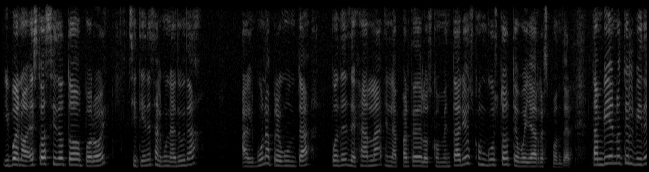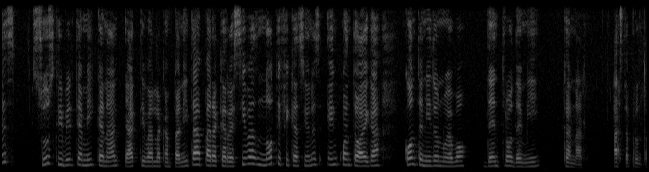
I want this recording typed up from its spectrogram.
Y bueno, esto ha sido todo por hoy. Si tienes alguna duda, alguna pregunta, puedes dejarla en la parte de los comentarios. Con gusto te voy a responder. También no te olvides suscribirte a mi canal y activar la campanita para que recibas notificaciones en cuanto haya contenido nuevo dentro de mi canal. Hasta pronto.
